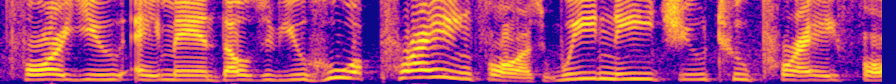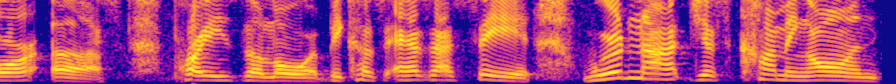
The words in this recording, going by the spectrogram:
for you. Amen. Those of you who are praying for us, we need you to pray for us. Praise the Lord. Because as I said, we're not just coming on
